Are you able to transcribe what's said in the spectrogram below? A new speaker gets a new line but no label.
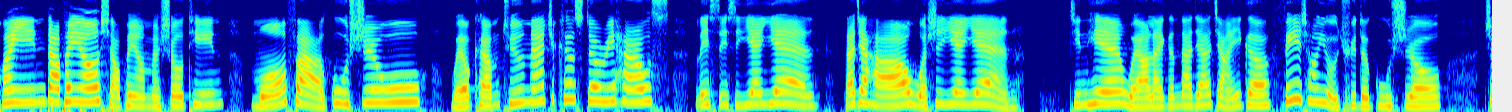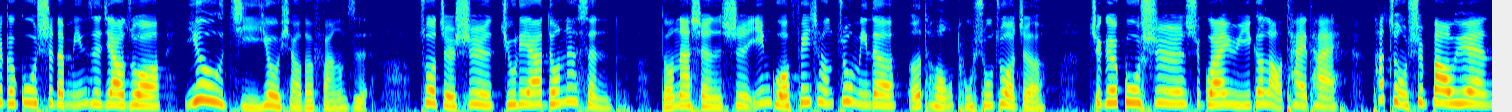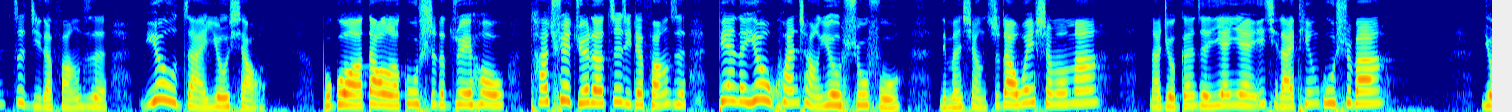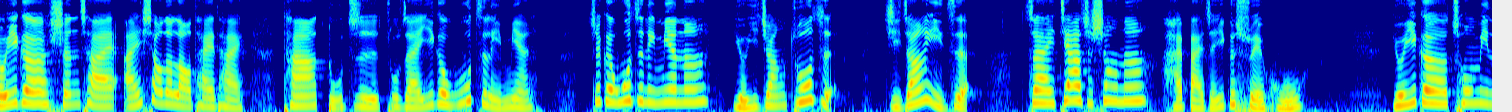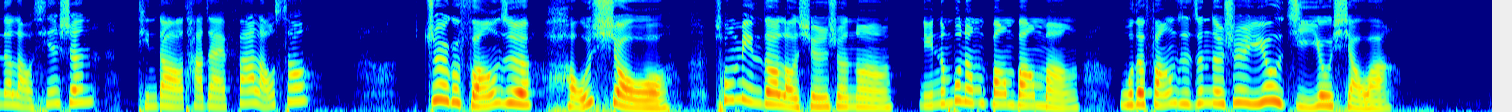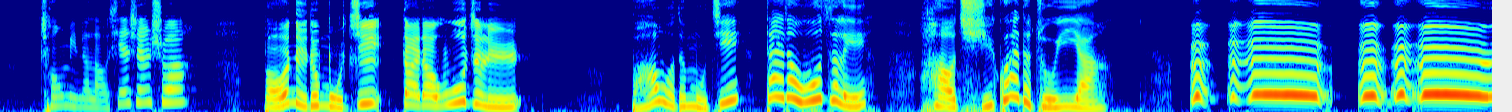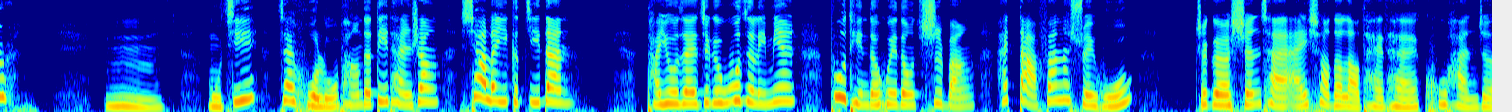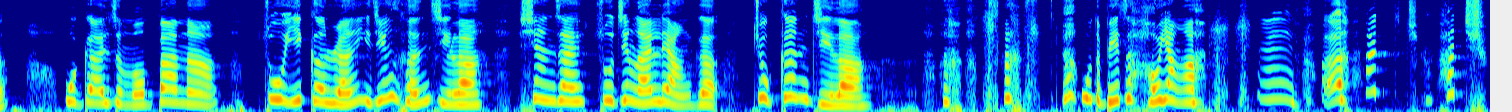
欢迎大朋友、小朋友们收听魔法故事屋。Welcome to Magical Story House. This is 燕燕。大家好，我是燕燕。今天我要来跟大家讲一个非常有趣的故事哦。这个故事的名字叫做《又挤又小的房子》，作者是 Julia Donaldson。Donaldson 是英国非常著名的儿童图书作者。这个故事是关于一个老太太，她总是抱怨自己的房子又窄又小。不过到了故事的最后，她却觉得自己的房子变得又宽敞又舒服。你们想知道为什么吗？那就跟着燕燕一起来听故事吧。有一个身材矮小的老太太，她独自住在一个屋子里面。这个屋子里面呢，有一张桌子，几张椅子，在架子上呢还摆着一个水壶。有一个聪明的老先生，听到他在发牢骚：“这个房子好小哦，聪明的老先生呢？”你能不能帮帮忙？我的房子真的是又挤又小啊！聪明的老先生说：“
把你的母鸡带到屋子里。”
把我的母鸡带到屋子里，好奇怪的主意呀！嗯，母鸡在火炉旁的地毯上下了一个鸡蛋，它又在这个屋子里面。不停地挥动翅膀，还打翻了水壶。这个身材矮小的老太太哭喊着：“我该怎么办呢？住一个人已经很挤了，现在住进来两个就更挤了。啊啊！我的鼻子好痒啊！嗯啊啊！哈啾！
